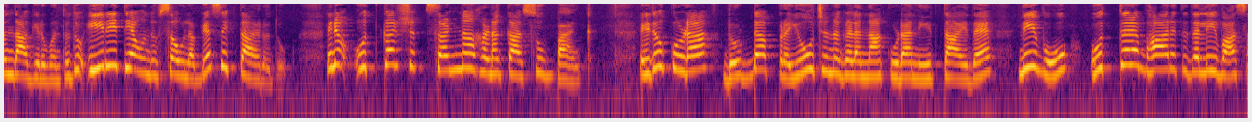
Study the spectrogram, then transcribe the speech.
ಒಂದಾಗಿರುವಂಥದ್ದು. ಈ ರೀತಿಯ ಒಂದು ಸೌಲಭ್ಯ ಸಿಗ್ತಾ ಇರೋದು. ಇನ್ನು ಉತ್ಕರ್ಷ್ ಸಣ್ಣ ಹಣಕಾಸು ಬ್ಯಾಂಕ್. ಇದು ಕೂಡ ದೊಡ್ಡ ಪ್ರಯೋಜನಗಳನ್ನ ಕೂಡ ನೀಡ್ತಾ ಇದೆ. ನೀವು ಉತ್ತರ ಭಾರತದಲ್ಲಿ ವಾಸ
